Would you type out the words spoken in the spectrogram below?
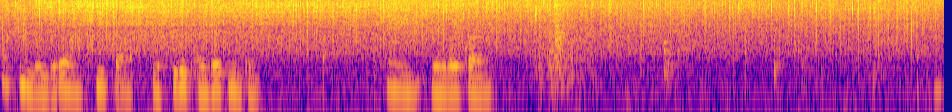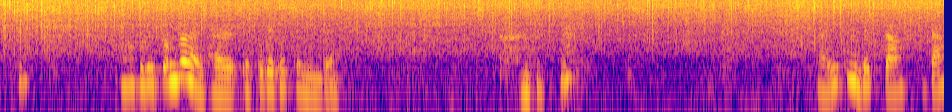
하시는 분들은 진짜 예쁘게 잘 되던데. 저는 왜 이럴까요? 이렇게. 아, 그래도 좀 전엔 잘 예쁘게 됐었는데. 자, 있으면 됐죠. 그죠?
